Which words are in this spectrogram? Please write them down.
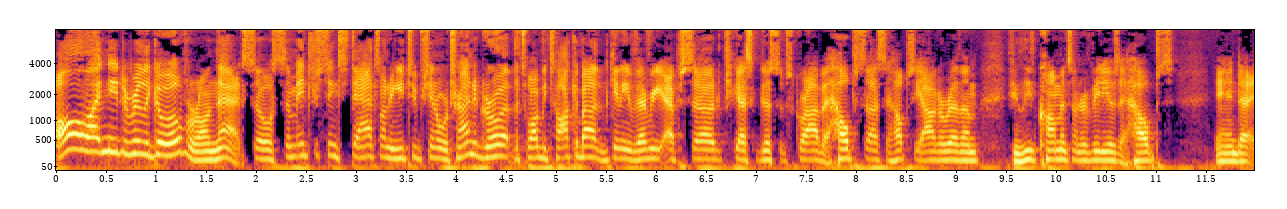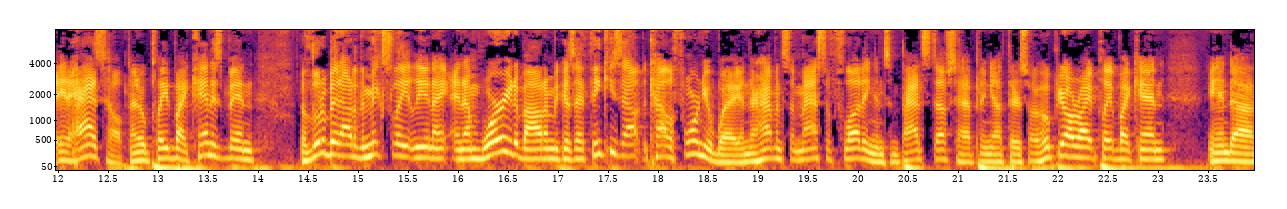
all I need to really go over on that. So, some interesting stats on our YouTube channel. We're trying to grow it. That's why we talk about at the beginning of every episode. If you guys can go subscribe, it helps us. It helps the algorithm. If you leave comments on our videos, it helps. And uh, it has helped. I know Played by Ken has been a little bit out of the mix lately, and I and I'm worried about him because I think he's out the California way, and they're having some massive flooding and some bad stuff's happening out there. So I hope you're all right. Played by Ken, and uh,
